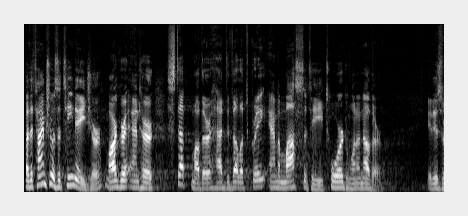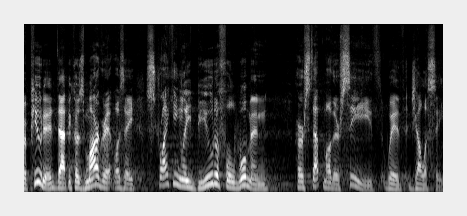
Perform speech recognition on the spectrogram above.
By the time she was a teenager, Margaret and her stepmother had developed great animosity toward one another. It is reputed that because Margaret was a strikingly beautiful woman, her stepmother seethed with jealousy.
